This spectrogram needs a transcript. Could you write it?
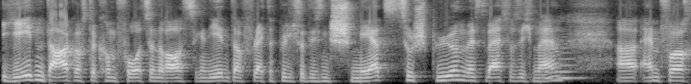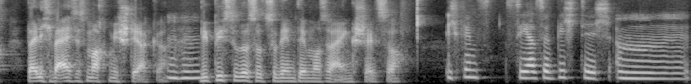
jeden Tag aus der Komfortzone rauszugehen, jeden Tag vielleicht ein bisschen so diesen Schmerz zu spüren, wenn du weißt, was ich meine. Mhm. Äh, einfach, weil ich weiß, es macht mich stärker. Mhm. Wie bist du da so zu dem Thema so eingestellt? So? Ich finde es sehr, sehr wichtig, ähm,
